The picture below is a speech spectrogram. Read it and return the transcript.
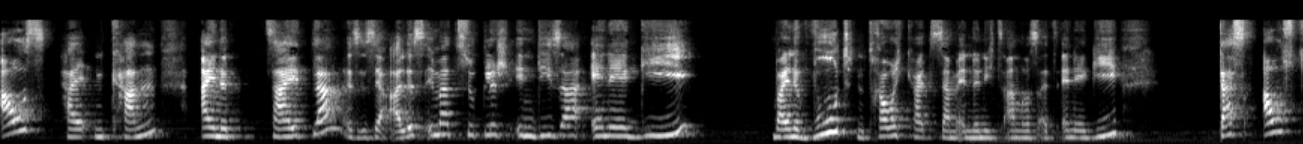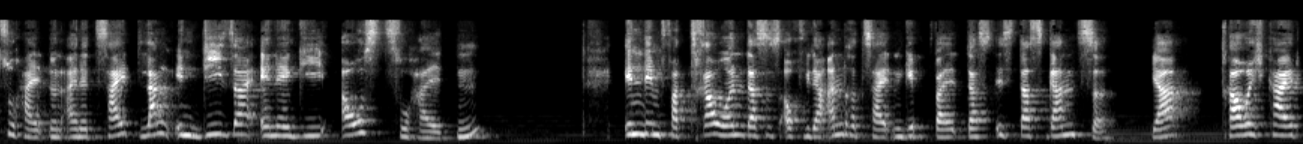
aushalten kann, eine Zeit lang, es ist ja alles immer zyklisch in dieser Energie, weil eine Wut, eine Traurigkeit ist ja am Ende nichts anderes als Energie, das auszuhalten und eine Zeit lang in dieser Energie auszuhalten, in dem Vertrauen, dass es auch wieder andere Zeiten gibt, weil das ist das Ganze, ja, Traurigkeit,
